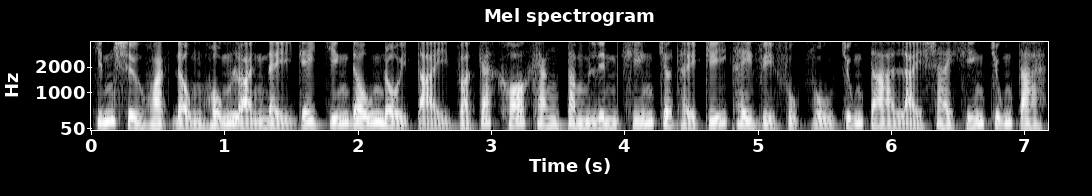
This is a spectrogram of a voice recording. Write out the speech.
Chính sự hoạt động hỗn loạn này gây chiến đấu nội tại và các khó khăn tâm linh khiến cho thể trí thay vì phục vụ chúng ta lại sai khiến chúng ta.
